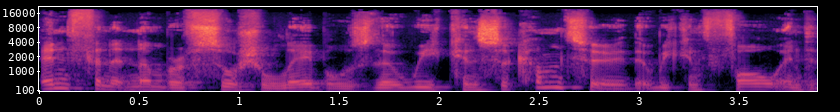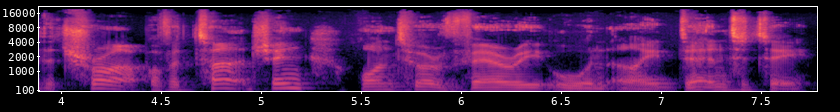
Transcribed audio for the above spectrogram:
infinite number of social labels that we can succumb to, that we can fall into the trap of attaching onto our very own identity.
